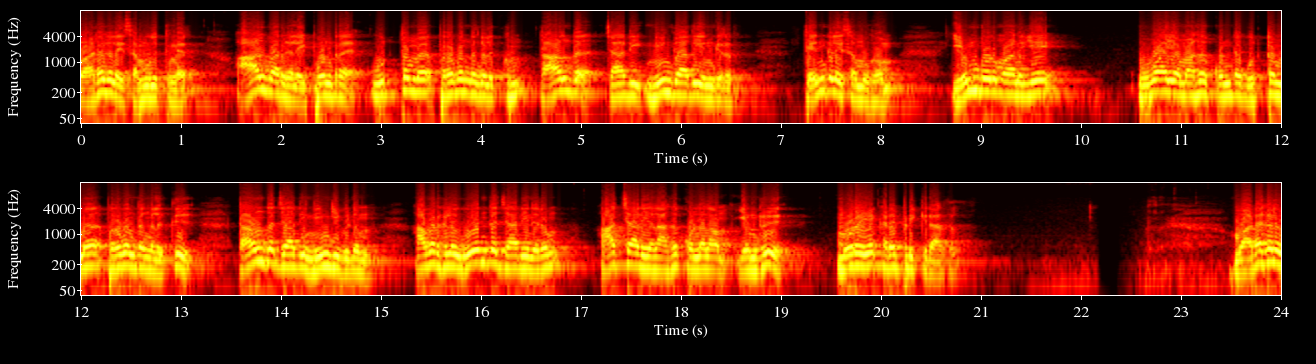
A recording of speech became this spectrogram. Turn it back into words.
வடகலை சமூகத்தினர் ஆழ்வார்களை போன்ற உத்தம பிரபந்தங்களுக்கும் தாழ்ந்த ஜாதி நீங்காது என்கிறது. தென்கலை சமூகம் எம்பெருமானையே உபாயமாக கொண்ட உத்தம பிரபந்தங்களுக்கு தாழ்ந்த ஜாதி நீங்கிவிடும். அவர்களை உயர்ந்த ஜாதியினரும் ஆச்சாரியர்களாக கொள்ளலாம் என்று முறையை கடைபிடிக்கிறார்கள் வடகலை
